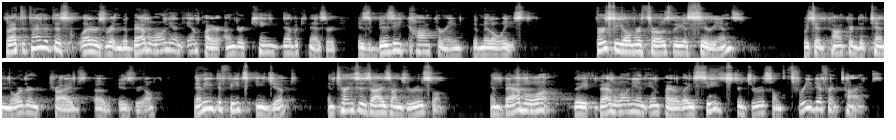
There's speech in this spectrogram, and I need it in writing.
So at the time that this letter is written, the Babylonian Empire under King Nebuchadnezzar is busy conquering the Middle East. First, he overthrows the Assyrians, which had conquered the ten northern tribes of Israel. Then he defeats Egypt and turns his eyes on Jerusalem. And Babylon, the Babylonian Empire lays siege to Jerusalem three different times.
